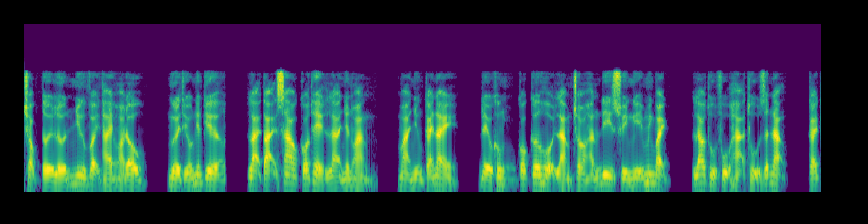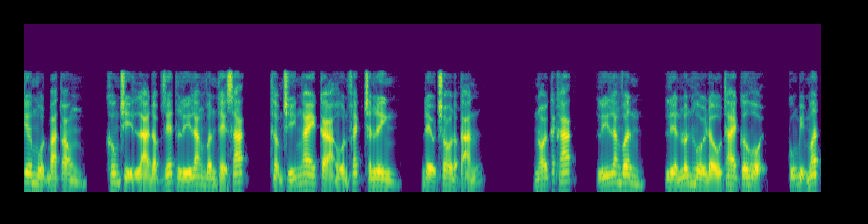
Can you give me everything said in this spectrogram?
chọc tới lớn như vậy thai hoa đâu, người thiếu niên kia, lại tại sao có thể là nhân hoàng, mà những cái này, đều không có cơ hội làm cho hắn đi suy nghĩ minh bạch, lao thủ phụ hạ thủ rất nặng cái kia một ba tòng, không chỉ là đập giết lý lăng vân thể xác, thậm chí ngay cả hồn phách chân linh đều cho đập tán. Nói cách khác, lý lăng vân, liền luân hồi đầu thai cơ hội cũng bị mất.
